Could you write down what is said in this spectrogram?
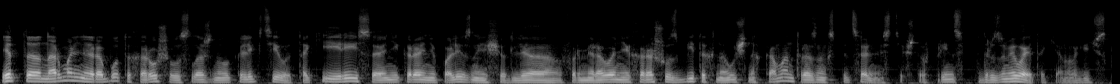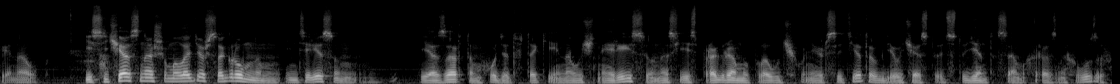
Это нормальная работа хорошего слаженного коллектива. Такие рейсы, они крайне полезны еще для формирования хорошо сбитых научных команд разных специальностей, что, в принципе, подразумевает океанологическая наука. И сейчас наша молодежь с огромным интересом и азартом ходят в такие научные рейсы. У нас есть программы плавучих университетов, где участвуют студенты самых разных вузов,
